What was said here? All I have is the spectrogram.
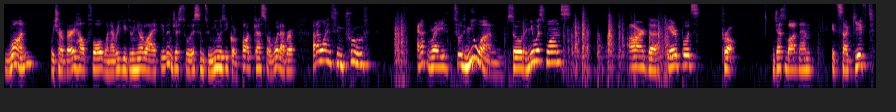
One, which are very helpful whenever you do in your life, even just to listen to music or podcasts or whatever. But I wanted to improve and upgrade to the new one. So the newest ones are the AirPods Pro. Just bought them. It's a gift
